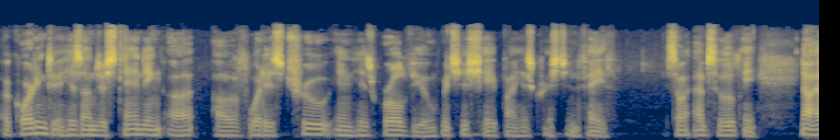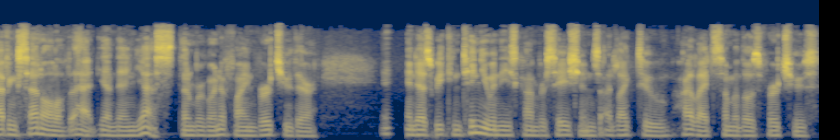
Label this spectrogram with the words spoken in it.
according to his understanding uh, of what is true in his worldview, which is shaped by his Christian faith. So, absolutely. Now, having said all of that, yeah, then yes, then we're going to find virtue there. And as we continue in these conversations, I'd like to highlight some of those virtues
